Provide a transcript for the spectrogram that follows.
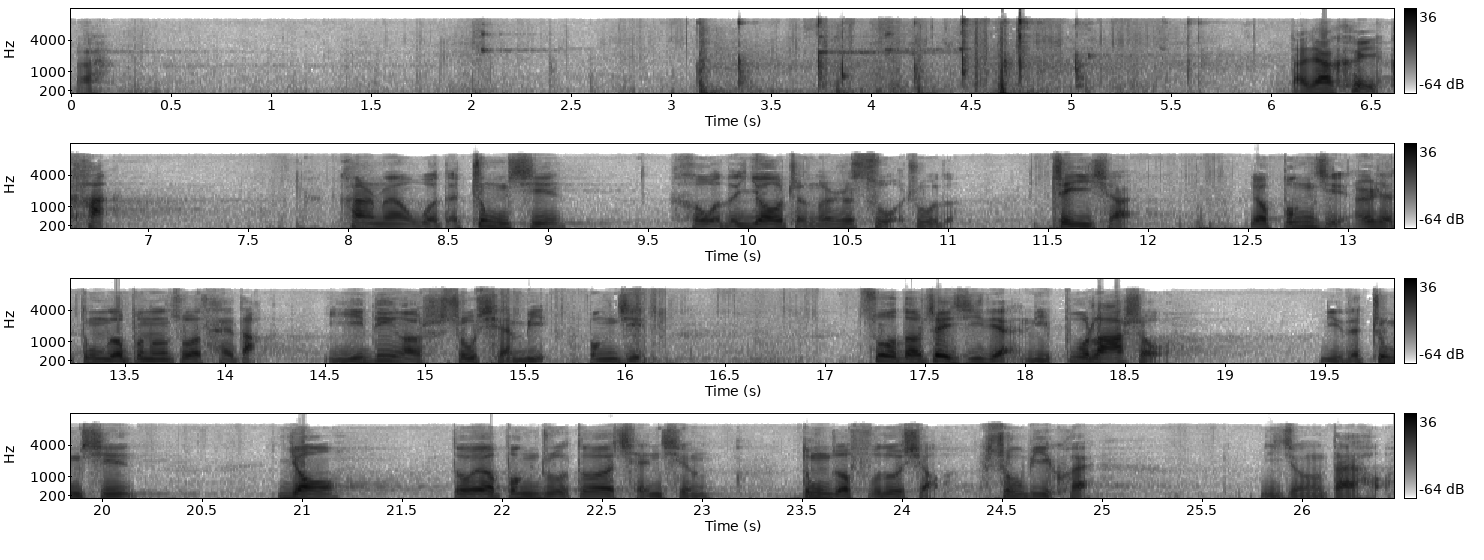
来，大家可以看，看到没有？我的重心和我的腰整个是锁住的，这一下要绷紧，而且动作不能做太大，一定要收前臂，绷紧。做到这几点，你不拉手，你的重心、腰都要绷住，都要前倾。动作幅度小，收臂快，你就能带好。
